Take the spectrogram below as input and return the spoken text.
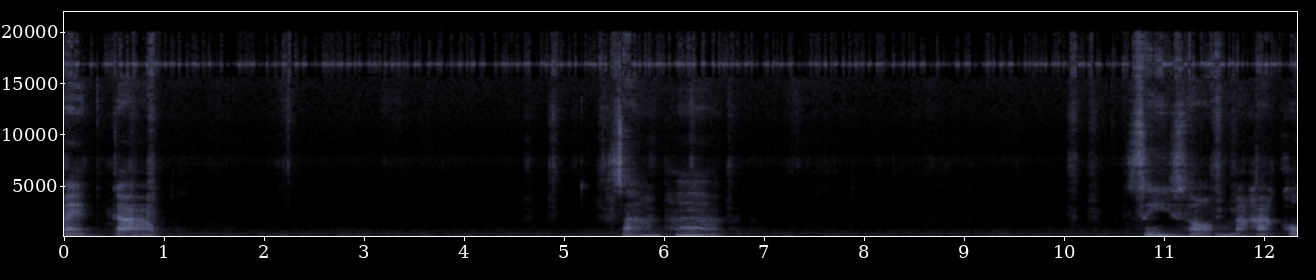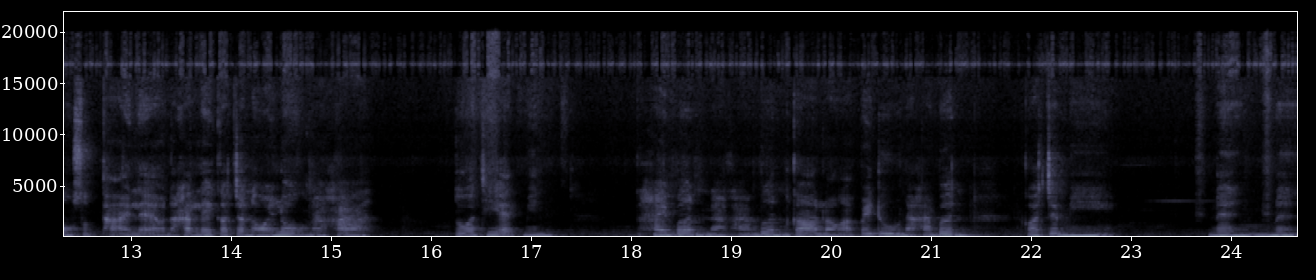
แปดเก้าสามห้า สี่สองนะคะ โค้งสุดท้ายแล้วนะคะ เลขก็จะน้อยลงนะคะ ตัวที่แอดมินให้เบิ้ลนะคะ เบิ้ลก็ลองเอาไปดูนะคะ เบิ้ลก็จะมีหนึ่งหนึ่ง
